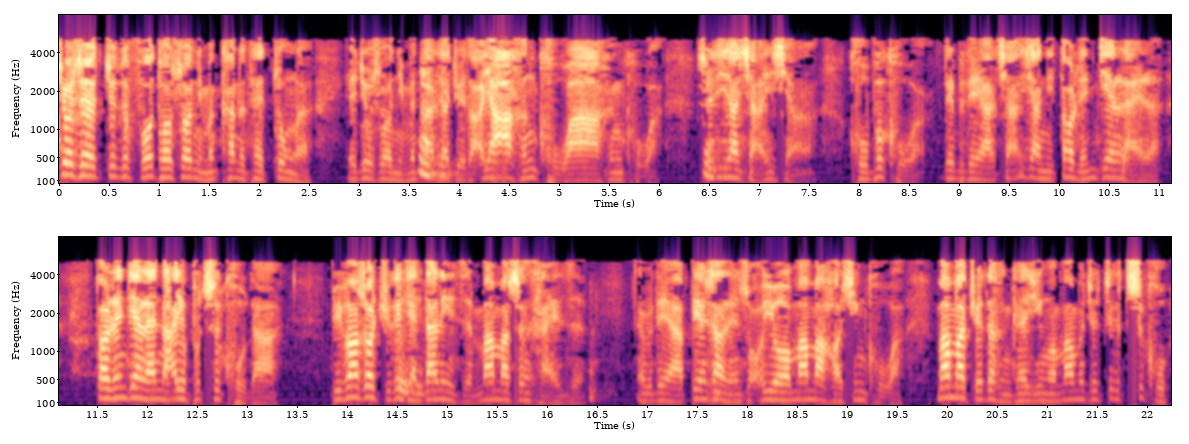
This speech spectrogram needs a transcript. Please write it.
就是就是佛陀说你们看的太重了，也就是说你们大家觉得、哎呀很苦啊很苦啊，实际上想一想啊，苦不苦啊，对不对啊？想一想你到人间来了，到人间来哪有不吃苦的啊？比方说举个简单例子，妈妈生孩子。对不对啊？边上人说：“哎呦，妈妈好辛苦啊！”妈妈觉得很开心哦，妈妈就这个吃苦，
